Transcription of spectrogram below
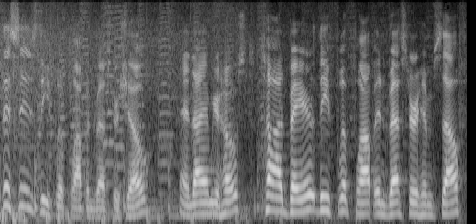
This is the Flip Flop Investor Show, and I am your host, Todd Bayer, the Flip Flop Investor himself.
